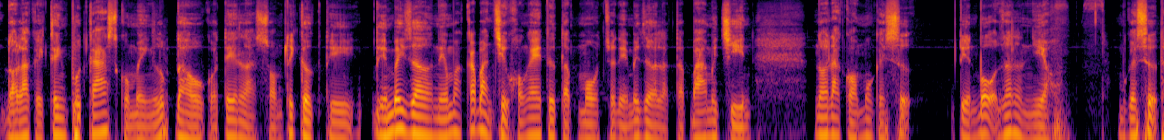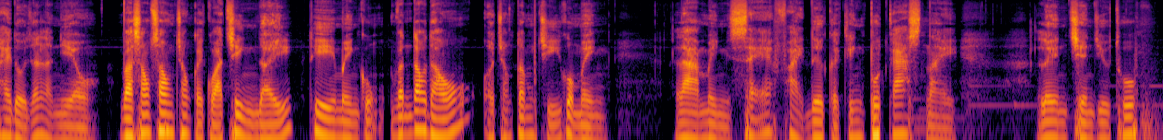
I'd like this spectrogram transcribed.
đó là cái kênh podcast của mình lúc đầu có tên là xóm tích cực thì đến bây giờ, nếu mà các bạn chịu khó nghe từ tập 1 cho đến bây giờ là tập 39 nó đã có một cái sự tiến bộ rất là nhiều, một cái sự thay đổi rất là nhiều và song song trong cái quá trình đấy thì mình cũng vẫn đau đáu ở trong tâm trí của mình là mình sẽ phải đưa cái kênh podcast này lên trên YouTube.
